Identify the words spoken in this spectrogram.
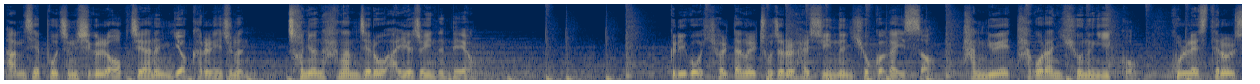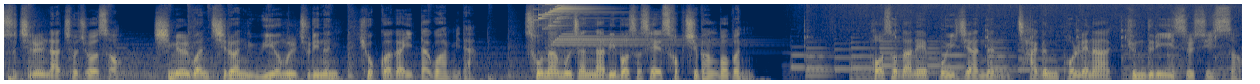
암세포 증식을 억제하는 역할을 해주는 천연 항암제로 알려져 있는데요. 그리고 혈당을 조절을 할 수 있는 효과가 있어 당뇨에 탁월한 효능이 있고 콜레스테롤 수치를 낮춰주어서 심혈관 질환 위험을 줄이는 효과가 있다고 합니다. 소나무 잔나비 버섯의 섭취 방법은 버섯 안에 보이지 않는 작은 벌레나 균들이 있을 수 있어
